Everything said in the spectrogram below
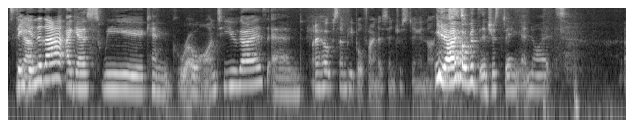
sink Yeah. into that, I guess we can grow onto you guys. And I hope some people find us interesting and not. yeah, I hope it's interesting and not uh,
